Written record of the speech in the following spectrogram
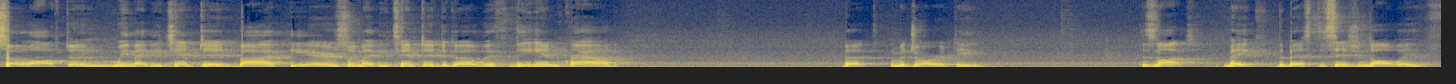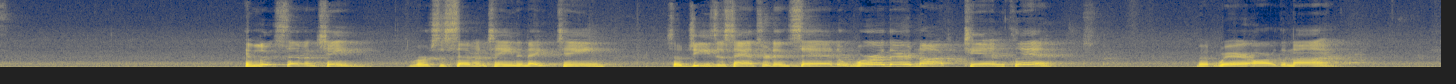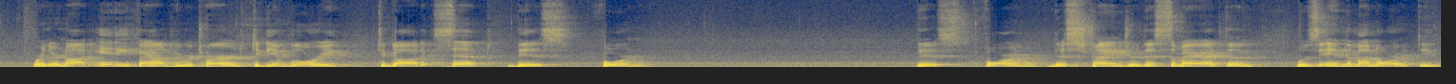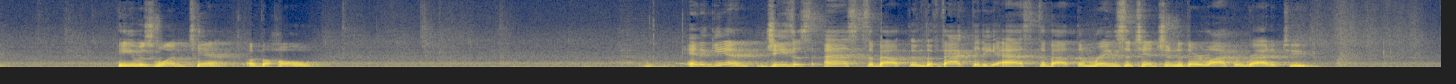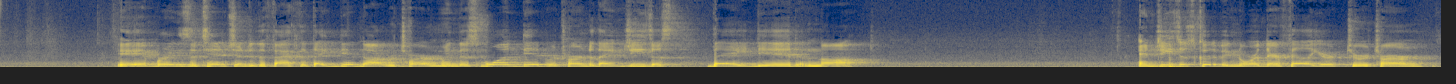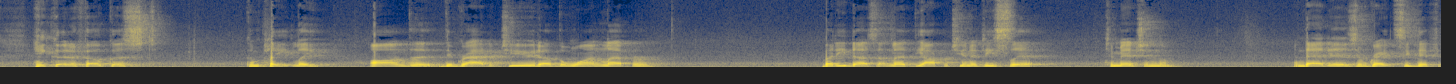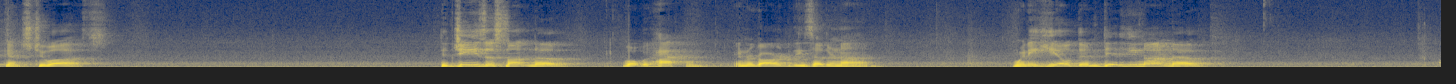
So often we may be tempted by peers, we may be tempted to go with the in crowd, but the majority does not make the best decisions always. In Luke 17, verses 17 and 18, so Jesus answered and said, Were there not ten cleansed? But where are the nine? Were there not any found who returned to give glory to God except this foreigner? This foreigner, this stranger, this Samaritan was in the minority. He was one tenth of the whole And again, Jesus asks about them. The fact that he asks about them brings attention to their lack of gratitude. It brings attention to the fact that they did not return. When this one did return to thank Jesus, they did not. And Jesus could have ignored their failure to return. He could have focused completely on the, the gratitude of the one leper but he doesn't let the opportunity slip to mention them. And that is of great significance to us. Did Jesus not know what would happen in regard to these other nine? When he healed them, did he not know?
